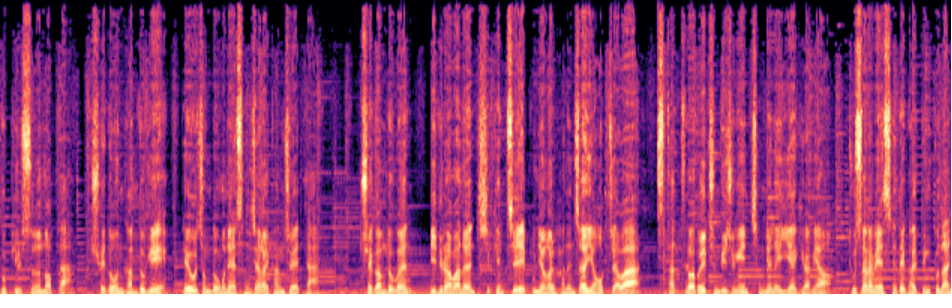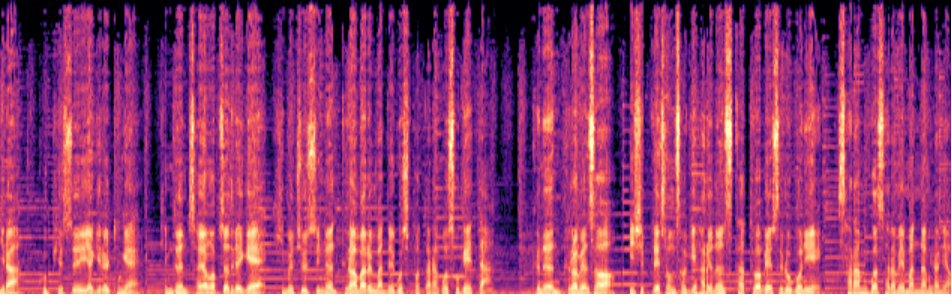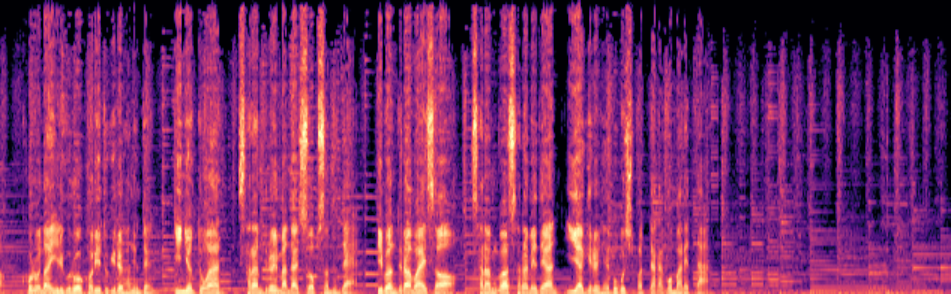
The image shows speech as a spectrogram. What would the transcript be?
구필수는 없다. 최도훈 감독이 배우 정동원의 성장을 강조했다. 최 감독은 이 드라마는 치킨집 운영을 하는 자 영업자와 스타트업을 준비 중인 청년의 이야기라며 두 사람의 세대 갈등뿐 아니라 구필수의 이야기를 통해 힘든 자영업자들에게 힘을 줄 수 있는 드라마를 만들고 싶었다라고 소개했다. 그는 그러면서 20대 정석이 하려는 스타트업의 슬로건이 사람과 사람의 만남이라며 코로나19로 거리두기를 하는 등 2년 동안 사람들을 만날 수 없었는데 이번 드라마에서 사람과 사람에 대한 이야기를 해보고 싶었다라고 말했다.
